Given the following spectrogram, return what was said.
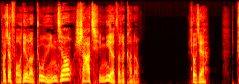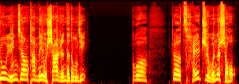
他却否定了朱云江杀妻灭子的可能。首先，朱云江他没有杀人的动机。不过，这采指纹的时候，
